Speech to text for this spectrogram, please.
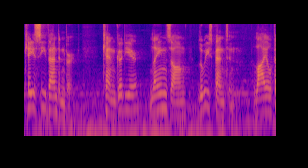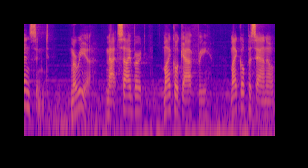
Casey Vandenberg, Ken Goodyear, Lane Zong, Luis Benton, Lyle Vincent, Maria, Matt Seibert, Michael Gaffrey, Michael Pisano,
